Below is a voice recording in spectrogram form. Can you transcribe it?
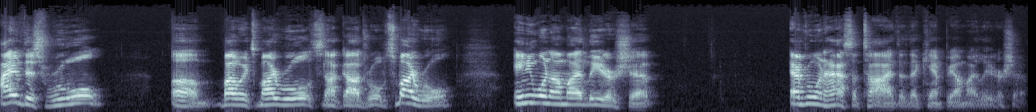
I have this rule. Um, by the way, it's my rule. It's not God's rule. It's my rule. Anyone on my leadership, everyone has to tithe that they can't be on my leadership.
